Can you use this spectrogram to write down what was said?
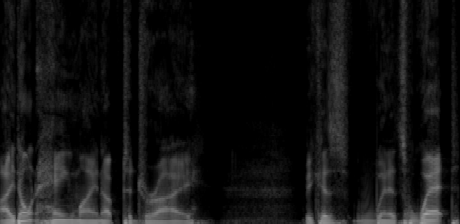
i don't hang mine up to dry because when it's wet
